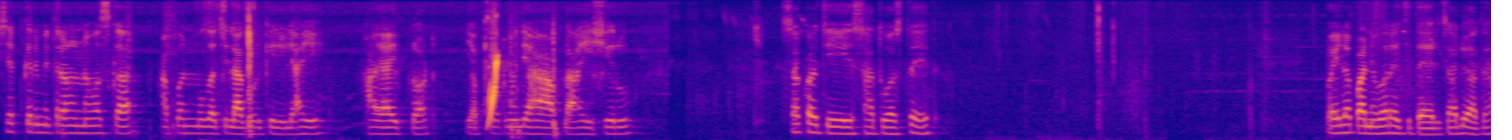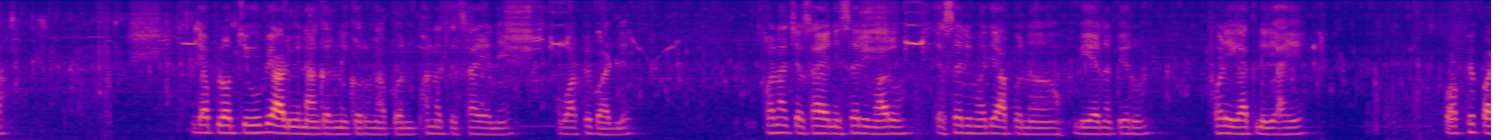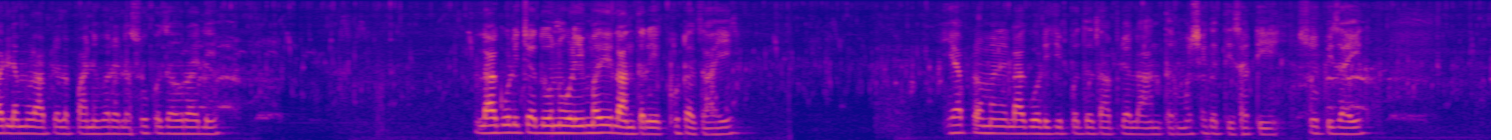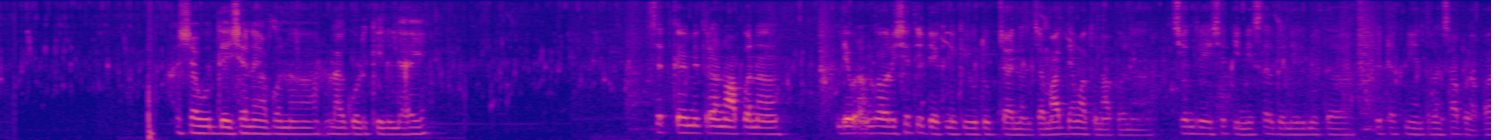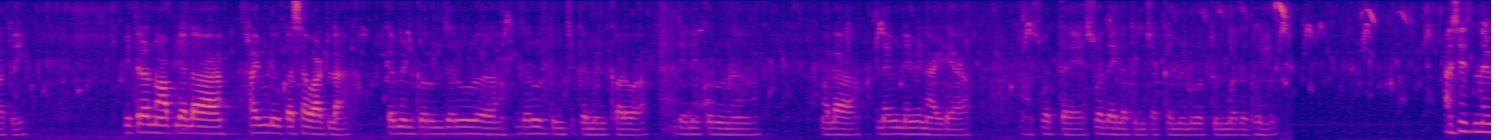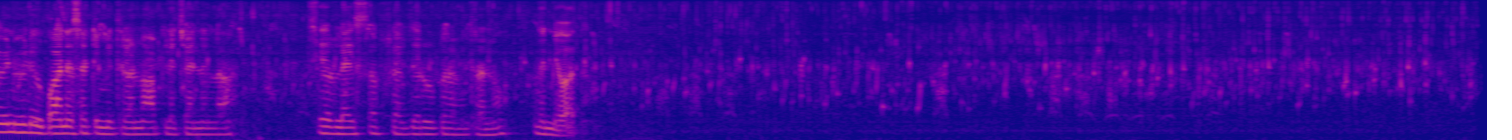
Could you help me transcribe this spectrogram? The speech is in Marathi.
शेतकरी मित्रांनो नमस्कार. आपण मुगाची लागवड केलेली आहे. हा आहे प्लॉट या प्लॉटमध्ये हा आपला आहे शेरू. सकाळचे सात वाजता आहेत. पहिला पाणी भरायची तयारी चालू आहे आता. या प्लॉटची उभी आडवी नांगरणी करून आपण फणाच्या साहाय्याने वाफे पाडले. फणाच्या सहाय्याने सरी मारून त्या सरीमध्ये आपण बियाणं पेरून फळी घातलेली आहे. वाफे पाडल्यामुळे आपल्याला पाणी भरायला सोपं जाऊ राहिले. लागवडीच्या दोन ओळीमधील अंतर एक फुटाचं आहे. याप्रमाणे लागवडीची पद्धत आपल्याला अंतर मशागतीसाठी सोपी जाईल. अशा उद्देशाने आपण लागवड केलेली आहे. शेतकरी मित्रांनो आपण अ, शेती टेक्निक यूट्यूब चॅनलच्या माध्यमातून आपण सेंद्रिय शेती निसर्ग निर्मित कीटक नियंत्रण सापळा पाहतोय. मित्रांनो आपल्याला हा व्हिडिओ कसा वाटला कमेंट करून जरूर जरूर तुमची कमेंट कळवा. जेणेकरून मला नवीन नवीन आयडिया स्वतः शोधायला तुमच्या कमेंटवरतून मदत होईल. असेच नवीन व्हिडिओ पाहण्यासाठी मित्रांनो आपल्या चॅनलला शेअर लाईक सबस्क्राईब जरूर करा मित्रांनो. धन्यवाद.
